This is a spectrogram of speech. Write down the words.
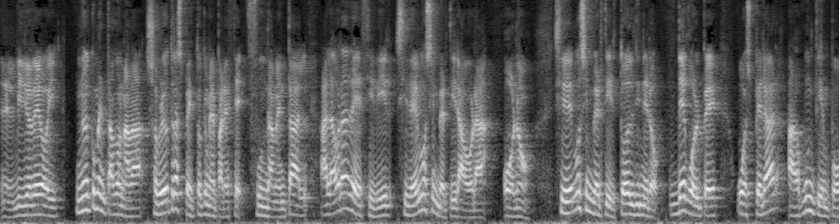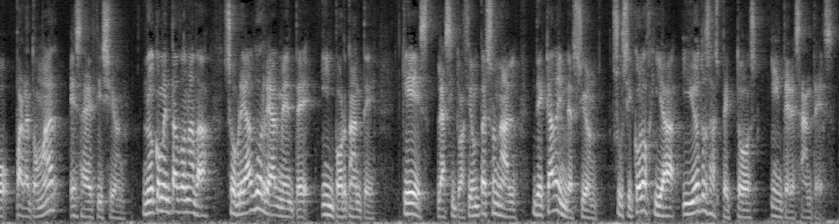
En el vídeo de hoy no he comentado nada sobre otro aspecto que me parece fundamental a la hora de decidir si debemos invertir ahora o no, si debemos invertir todo el dinero de golpe o esperar algún tiempo para tomar esa decisión. No he comentado nada sobre algo realmente importante, que es la situación personal de cada inversión, su psicología y otros aspectos interesantes.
